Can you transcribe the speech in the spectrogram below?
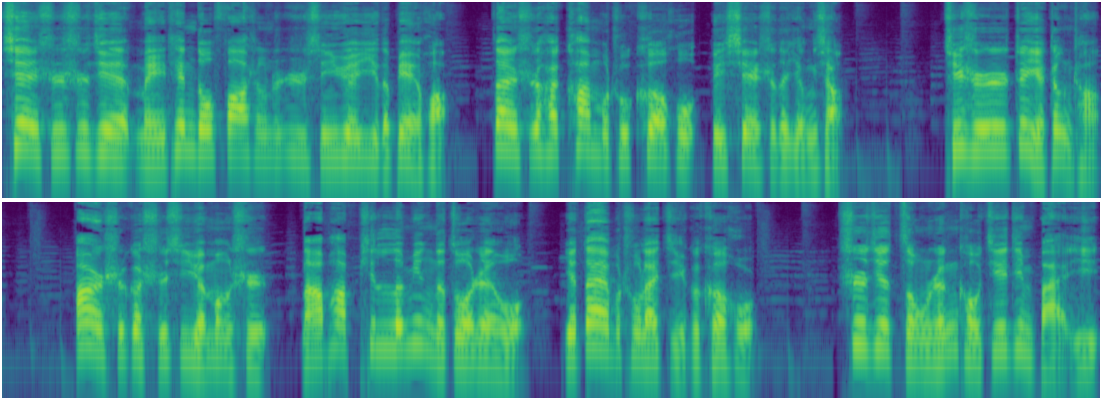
现实世界每天都发生着日新月异的变化，暂时还看不出客户对现实的影响。其实这也正常，二十个实习圆梦师，哪怕拼了命的做任务，也带不出来几个客户。世界总人口接近百亿。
